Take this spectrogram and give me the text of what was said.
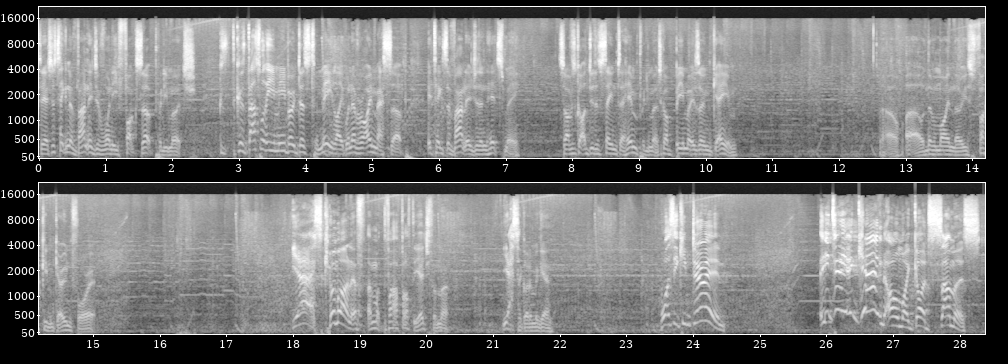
So yeah, it's just taking advantage of when he fucks up, pretty much. Because that's what the amiibo does to me. Like, whenever I mess up, it takes advantage and then hits me. So I've just got to do the same to him, pretty much. Got to beat him at his own game. Uh oh uh oh never mind, though. He's fucking going for it. Yes! Come on! I'm far off the edge from that. Yes, I got him again. What does he keep doing? He did it again! Oh my god, Samus!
